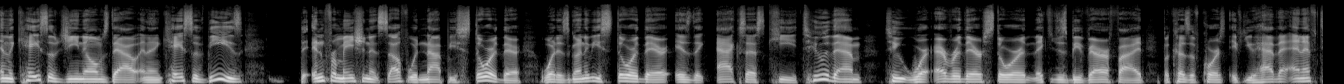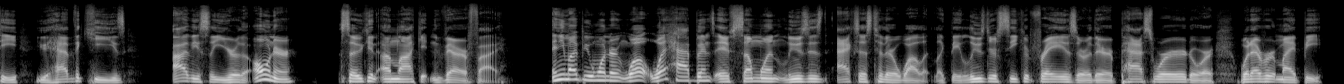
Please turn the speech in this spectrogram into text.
in the case of Genomes DAO and in case of these, the information itself would not be stored there. What is going to be stored there is the access key to them to wherever they're stored. They can just be verified because, of course, if you have that NFT, you have the keys. Obviously, you're the owner, so you can unlock it and verify. And you might be wondering, well, what happens if someone loses access to their wallet? Like they lose their secret phrase or their password or whatever it might be.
